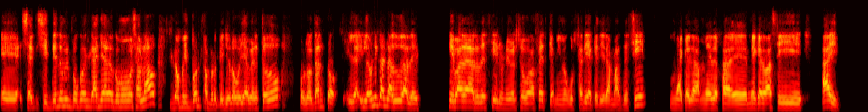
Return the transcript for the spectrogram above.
eh, sintiéndome un poco engañado como hemos hablado, no me importa porque yo lo voy a ver todo, por lo tanto, y la, única es la duda de qué va a dar de sí el universo Boba Fett, que a mí me gustaría que diera más de sí, me, queda, me, deja, eh, me quedo así, hay,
